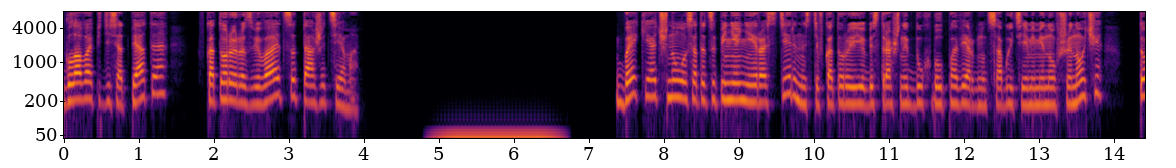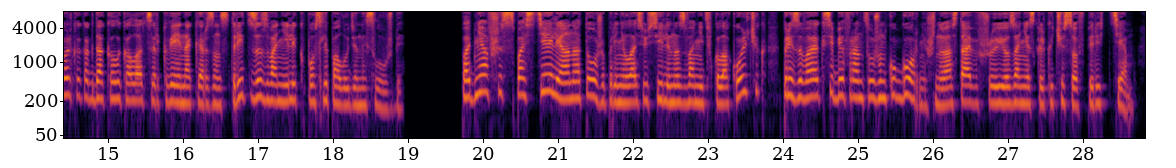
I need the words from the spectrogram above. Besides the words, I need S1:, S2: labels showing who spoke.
S1: Глава 55, в которой развивается та же тема. Бекки очнулась от оцепенения и растерянности, в которой ее бесстрашный дух был повергнут событиями минувшей ночи, только когда колокола церквей на Керзон-стрит зазвонили к послеполуденной службе. Поднявшись с постели, она тоже принялась усиленно звонить в колокольчик, призывая к себе француженку горничную, оставившую ее за несколько часов перед тем —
